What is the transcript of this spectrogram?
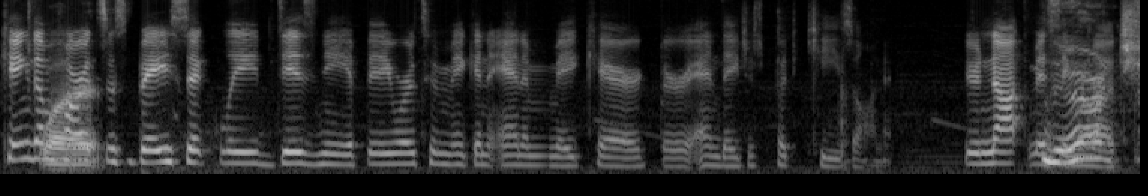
Kingdom What? Hearts is basically Disney if they were to make an anime character and they just put keys on it. You're not missing much.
